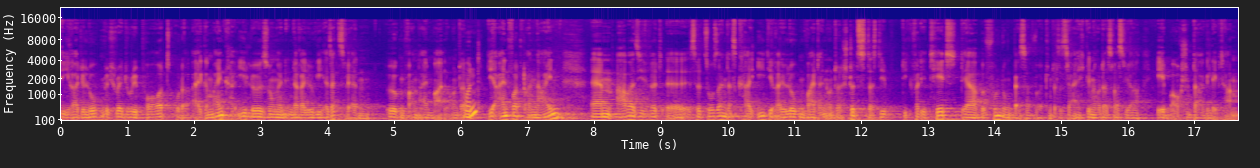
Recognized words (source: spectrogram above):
die Radiologen durch Radio Report oder allgemein KI-Lösungen in der Radiologie ersetzt werden, irgendwann einmal. Und, und? die Antwort war nein. Ähm, aber sie wird, äh, es wird so sein, dass KI die Radiologen weiterhin unterstützt, dass die, die Qualität der Befundung besser wird. Und das ist ja eigentlich genau das, was wir eben auch schon dargelegt haben.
